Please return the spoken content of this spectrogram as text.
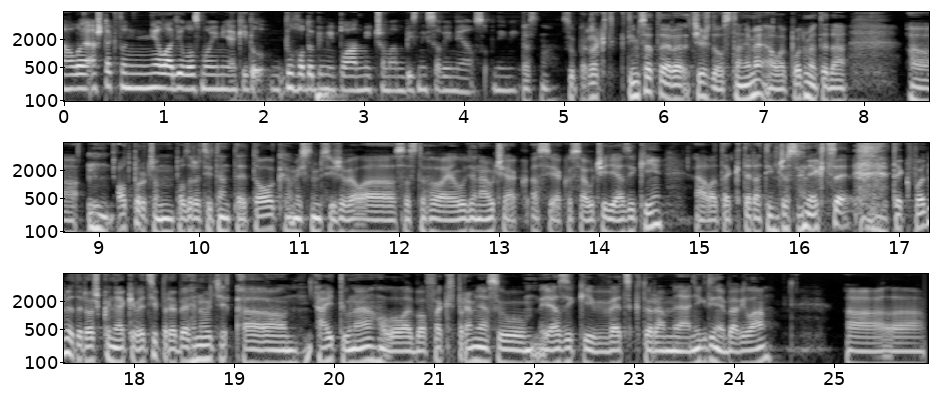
ale až tak to neladilo s mojimi nejakými dlhodobými plánmi, čo mám biznisovými a osobnými. Jasné, super. Tak k tým sa teda tiež dostaneme, ale poďme teda Uh, odporúčam pozrieť si ten TED Talk, myslím si, že veľa sa z toho aj ľudia naučia asi ako sa učiť jazyky, ale tak teda tým, čo sa nechce, tak poďme trošku nejaké veci prebehnúť uh, aj tu na, lebo fakt pre mňa sú jazyky vec, ktorá mňa nikdy nebavila. Uh,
